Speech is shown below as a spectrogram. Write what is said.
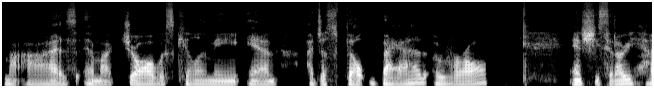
my eyes, and my jaw was killing me, and I just felt bad overall. And she said, "Are you how,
